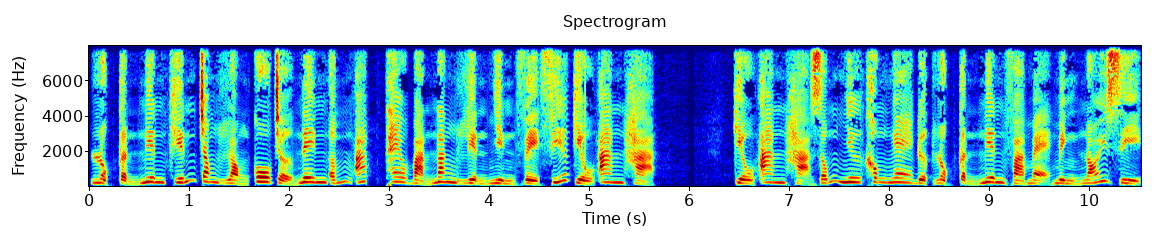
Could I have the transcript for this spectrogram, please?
Lục Cẩn Niên khiến trong lòng cô trở nên ấm áp theo bản năng liền nhìn về phía Kiều An Hạ. Kiều An Hạ giống như không nghe được Lục Cẩn Niên và mẹ mình nói gì,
